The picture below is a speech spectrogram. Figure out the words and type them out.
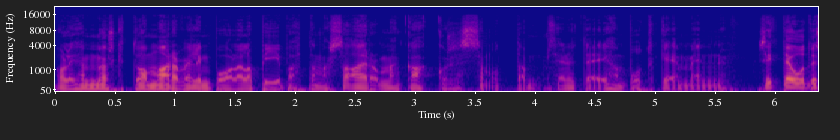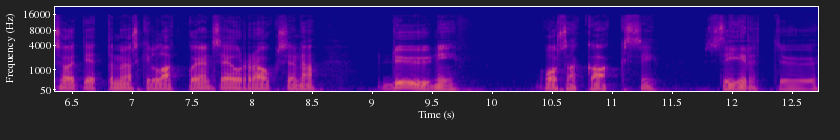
oli hän myöskin tuo Marvelin puolella piipahtamassa Iron Man 2, mutta se nyt ei ihan putkeen mennyt. Sitten uutisoitiin, että myöskin lakkojen seurauksena Dyyni osa 2 siirtyy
